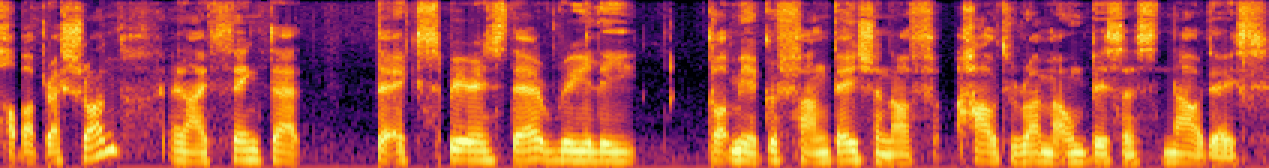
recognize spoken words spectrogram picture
pop-up restaurant and i think that the experience there really got me a good foundation of how to run my own business nowadays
